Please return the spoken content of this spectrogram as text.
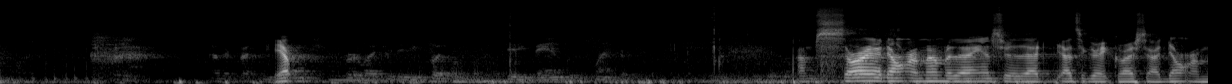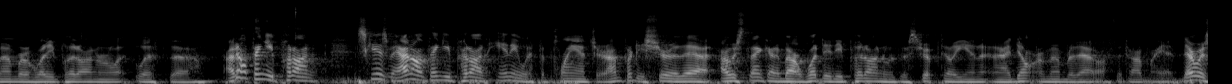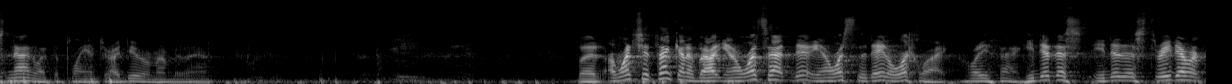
Other questions? Yep. I'm sorry, I don't remember the answer to that. That's a great question. I don't remember what he put on with. Uh, I don't think he put on. Excuse me. I don't think he put on any with the planter. I'm pretty sure of that. I was thinking about what did he put on with the strip till unit, and I don't remember that off the top of my head. There was none with the planter. I do remember that. But I want you thinking about, you know, what's that? Do? You know, what's the data look like? What do you think? He did this. He did this three different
